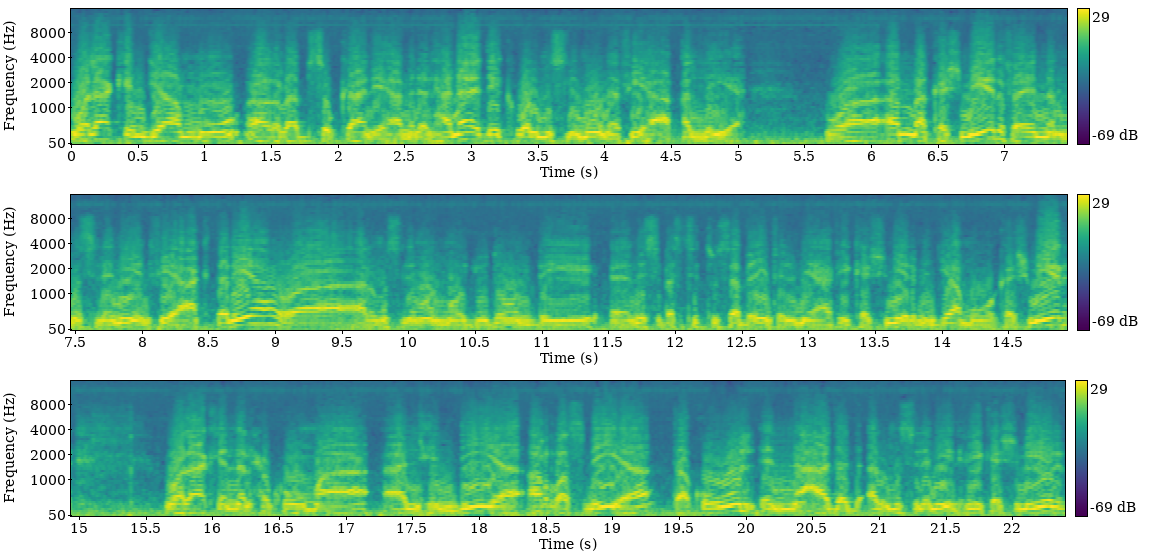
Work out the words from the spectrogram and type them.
ولكن جامو أغلب سكانها من الهنادك والمسلمون فيها أقلية. وأما كشمير فإن المسلمين فيها أكثرية والمسلمون موجودون بنسبة 76% في كشمير من جامو وكشمير. ولكن الحكومة الهندية الرسمية تقول إن عدد المسلمين في كشمير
